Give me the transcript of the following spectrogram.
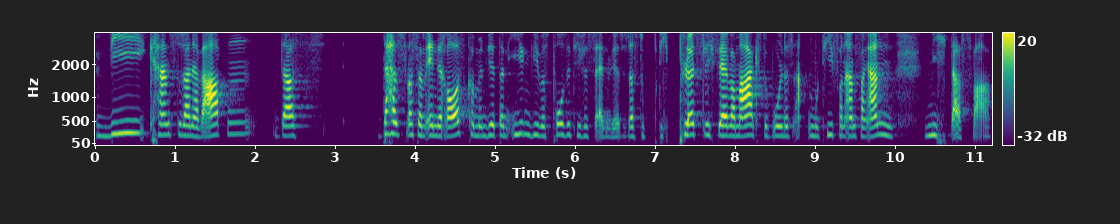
wie kannst du dann erwarten, dass das, was am Ende rauskommen wird, dann irgendwie was Positives sein wird, dass du dich plötzlich selber magst, obwohl das Motiv von Anfang an nicht das war.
